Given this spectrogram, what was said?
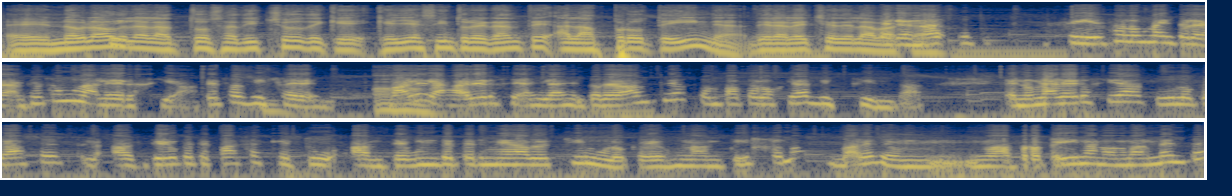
eh, no ha hablado de la lactosa, ha dicho de que, ella es intolerante a la proteína de la leche de la vaca. Sí, eso no es una intolerancia, eso es una alergia, eso es diferente, ¿vale? Las alergias y las intolerancias son patologías distintas. En una alergia, tú lo que haces, lo que te pasa es que tú, ante un determinado estímulo, que es un antígeno, ¿vale? De una proteína normalmente,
